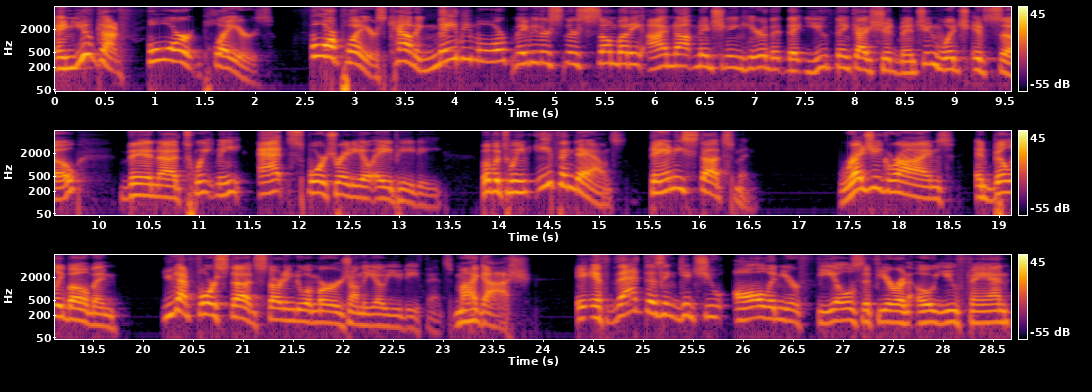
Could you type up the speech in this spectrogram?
and you've got four players Four players, counting, maybe more. Maybe there's there's somebody I'm not mentioning here that, that you think I should mention, which if so, then uh, tweet me at Sports Radio APD. But between Ethan Downs, Danny Stutsman, Reggie Grimes, and Billy Bowman, you got four studs starting to emerge on the OU defense. My gosh. If that doesn't get you all in your feels if you're an OU fan,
